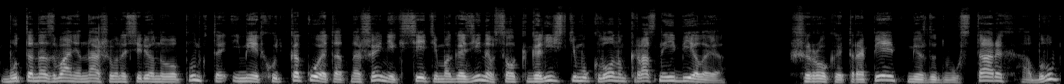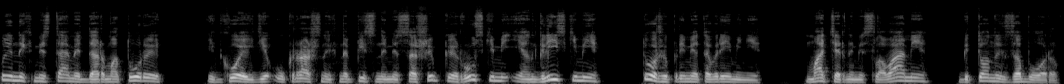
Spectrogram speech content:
будто название нашего населенного пункта имеет хоть какое-то отношение к сети магазинов с алкоголическим уклоном красное и белое. Широкой тропе между двух старых, облупленных местами до арматуры и кое-где украшенных написанными с ошибкой русскими и английскими, тоже примета времени, матерными словами, бетонных заборов.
